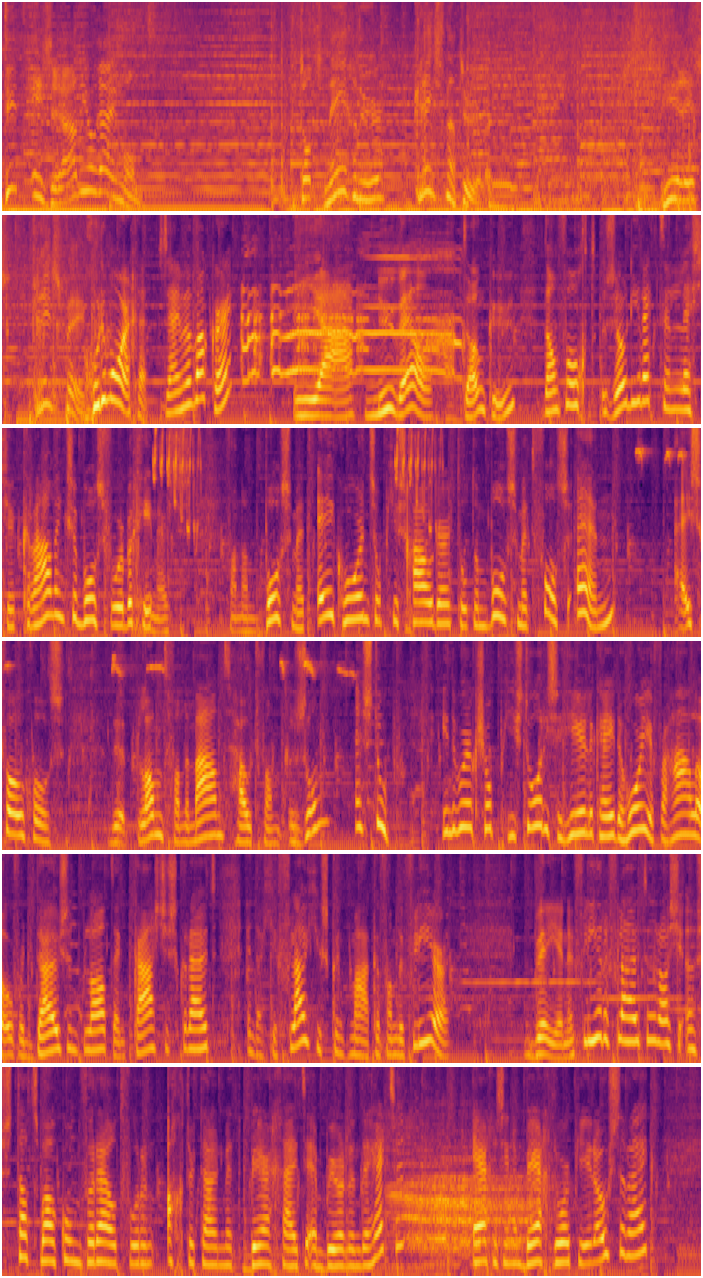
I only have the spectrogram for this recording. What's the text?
Dit is Radio Rijnmond. Tot 9 uur, Chris natuurlijk. Hier is Chris Veen. Goedemorgen, zijn we wakker? Ja, nu wel. Dank u. Dan volgt zo direct een lesje Kralingse bos voor beginners. Van een bos met eekhoorns op je schouder tot een bos met vos en ijsvogels. De plant van de maand houdt van zon en stoep. In de workshop Historische Heerlijkheden hoor je verhalen over duizendblad en kaasjeskruid en dat je fluitjes kunt maken van de vlier. Ben je een vlierenfluiter als je een stadsbalkon verruilt voor een achtertuin met berggeiten en beurlende herten? Ergens in een bergdorpje in Oostenrijk?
